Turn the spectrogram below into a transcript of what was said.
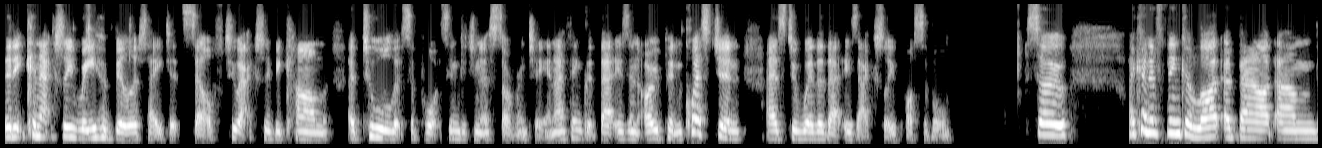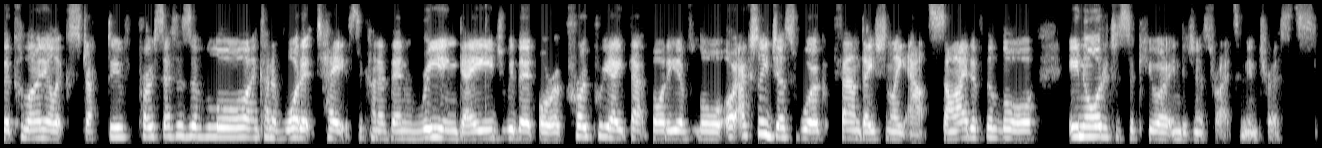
that it can actually rehabilitate itself to actually become a tool that supports Indigenous sovereignty. And I think that that is an open question as to whether that is actually possible. So I kind of think a lot about um, the colonial extractive processes of law and kind of what it takes to kind of then re-engage with it or appropriate that body of law or actually just work foundationally outside of the law in order to secure Indigenous rights and interests.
